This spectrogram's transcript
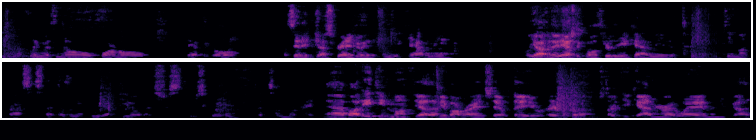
roughly with no formal, they have to go, let's say they just graduated from the academy. Yeah, they have to go through the academy, that's an eighteen month process, that doesn't include FTO, that's just through schooling, that's something, right? Yeah, about eighteen months, yeah, that'd be about right, so if they were able to start the academy right away, and then you've got,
